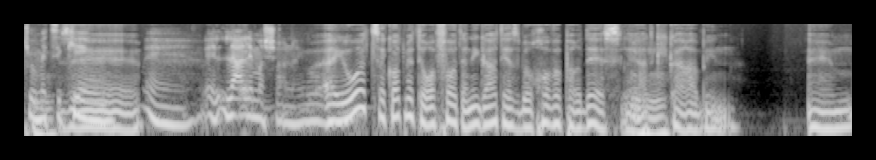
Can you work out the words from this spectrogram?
שהיו מציקים, זה- אה, לה למשל, היו... היו הצקות מטורפות, אני גרתי אז ברחוב הפרדס, ליד כיכר רבין. אמ,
